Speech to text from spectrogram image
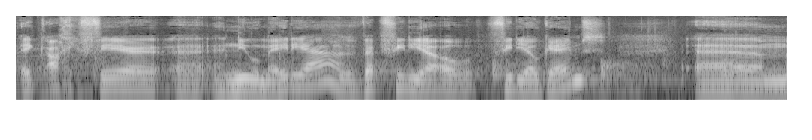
ik archiveer eh, nieuwe media, webvideo, videogames. Ehm,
